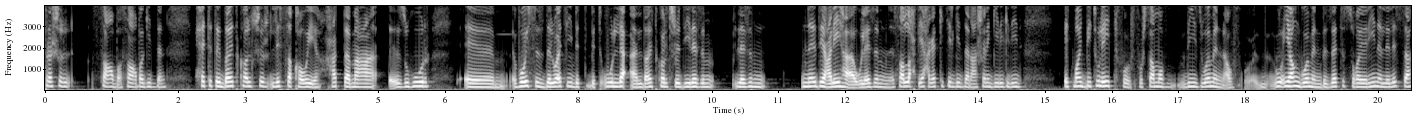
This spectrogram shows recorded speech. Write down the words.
pressure صعبة صعبة جدا. حتة ال diet culture لسه قوية. حتى مع ظهور voices دلوقتي بت بتقول لأ ال diet culture دي لازم لازم نقضي عليها أو لازم نصلح فيها حاجات كتير جدا عشان الجيل الجديد. It might be too late for for some of these women أو young women بالذات الصغيرين اللي لسه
